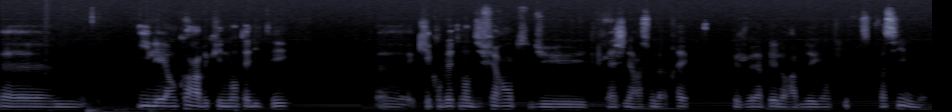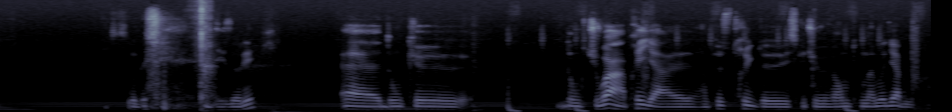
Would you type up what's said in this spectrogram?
euh, il est encore avec une mentalité euh, qui est complètement différente du, de la génération d'après, que je vais appeler le rap de Yankee cette fois-ci. mais. Désolé. Désolé. Euh, donc, euh, donc, tu vois, après, il y a un peu ce truc de est-ce que tu veux vendre ton âme au diable quoi?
